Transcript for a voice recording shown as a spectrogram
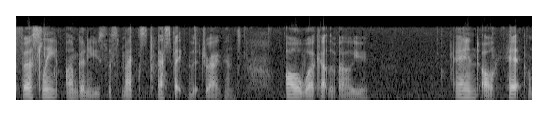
Firstly, I'm going to use this maxed aspect of the dragons. I'll work out the value. And I'll hit a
